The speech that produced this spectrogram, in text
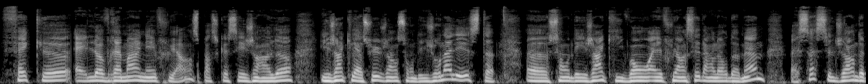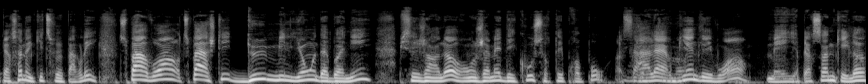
fait qu'elle a vraiment une influence parce que ces gens-là, les gens qui la suivent, genre, sont des journalistes, euh, sont des gens qui vont influencer dans leur domaine. Ben ça, c'est le genre de personne à qui tu veux parler. Tu peux avoir, tu peux acheter 2 millions d'abonnés, puis ces gens-là auront jamais d'écho sur tes propos. Ça a l'air bien de les voir, mais il y a personne qui est là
